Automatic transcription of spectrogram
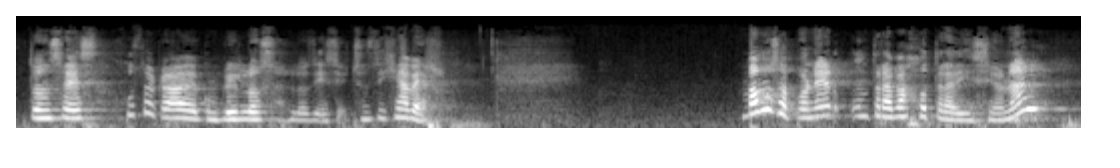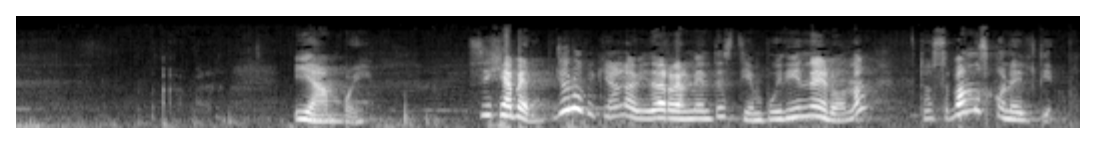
Entonces, justo acaba de cumplir los, los 18. Entonces dije, a ver, vamos a poner un trabajo tradicional y Amway. Entonces dije, a ver, yo lo que quiero en la vida realmente es tiempo y dinero, ¿no? Entonces vamos con el tiempo.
